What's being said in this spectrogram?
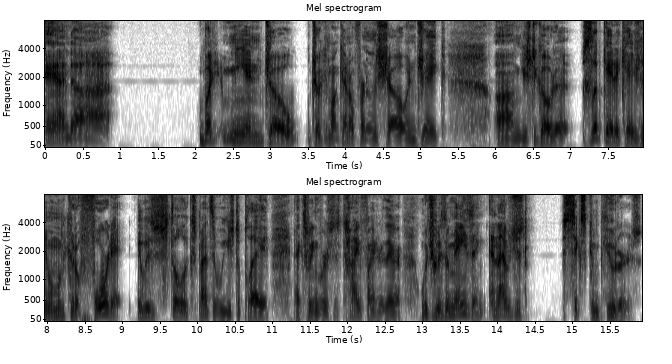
and uh, but me and Joe, Jokey Moncano, friend of the show, and Jake, um, used to go to Slipgate occasionally when we could afford it. It was still expensive. We used to play X Wing versus TIE Fighter there, which was amazing. And that was just six computers.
